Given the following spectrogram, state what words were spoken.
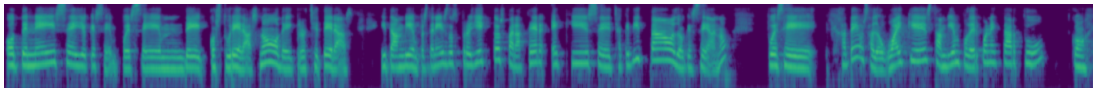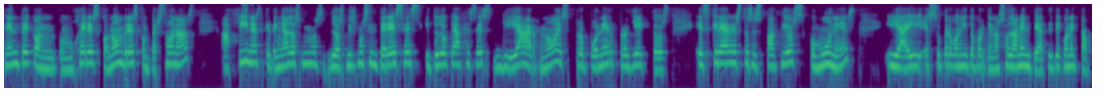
o tenéis, eh, yo qué sé, pues em, de costureras, ¿no? O de crocheteras y también pues tenéis dos proyectos para hacer X eh, chaquetita o lo que sea, ¿no? Pues eh, fíjate, o sea, lo guay que es también poder conectar tú con gente, con, mujeres, con hombres, con personas afines que tengan los mismos, los mismos intereses y tú lo que haces es guiar, ¿no? Es proponer proyectos, es crear estos espacios comunes y ahí es súper bonito porque no solamente a ti te conecta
